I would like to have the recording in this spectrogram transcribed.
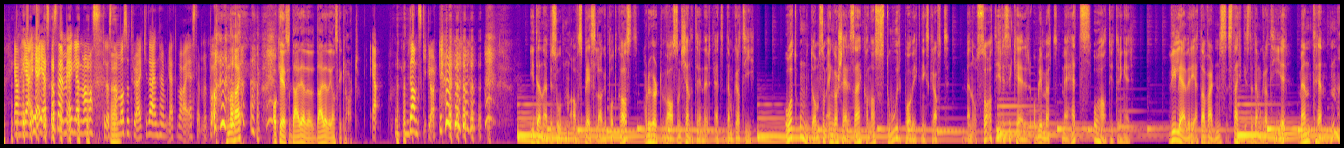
Ja, jeg, ja, jeg skal stemme. Jeg gleder meg masse til å stemme, og så tror jeg ikke det er en hemmelighet hva jeg stemmer på. Nei? Ok, så der er det, der er det ganske klart. Ja. Ganske klart. I denne episoden av Spleiselaget podkast har du hørt hva som kjennetegner et demokrati. Og at ungdom som engasjerer seg kan ha stor påvirkningskraft, men også at de risikerer å bli møtt med hets og hatytringer. Vi lever i et av verdens sterkeste demokratier, men trenden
